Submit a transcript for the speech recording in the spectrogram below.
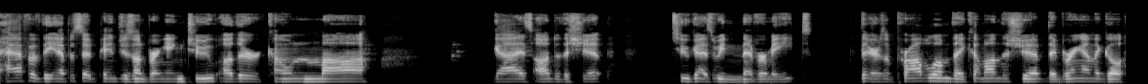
half of the episode pinges on bringing two other Kon Ma guys onto the ship, two guys we never meet. There's a problem. They come on the ship. They bring on the gold.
